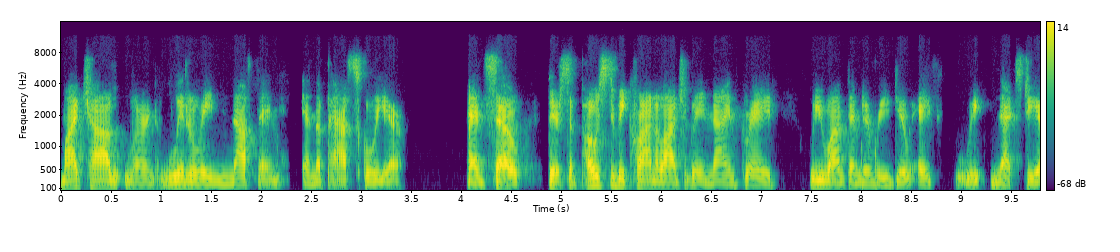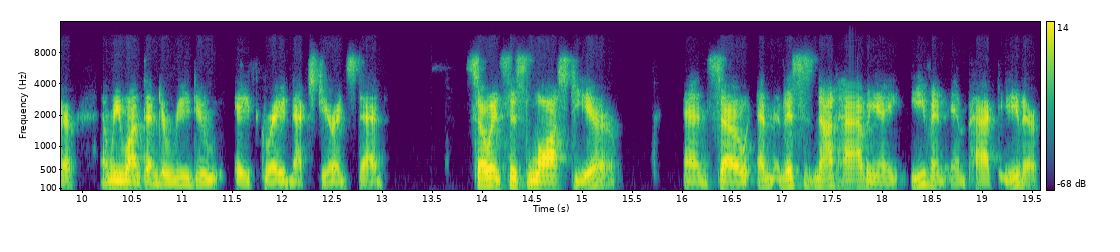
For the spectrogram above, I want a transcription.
my child learned literally nothing in the past school year. And so they're supposed to be chronologically in ninth grade. We want them to redo eighth next year and we want them to redo eighth grade next year instead. So it's this lost year. And so, and this is not having a even impact either,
